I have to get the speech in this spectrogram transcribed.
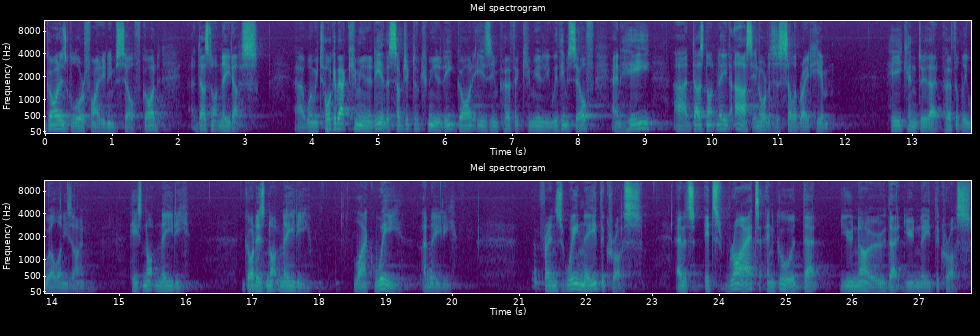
God is glorified in himself. God does not need us. Uh, when we talk about community, the subject of community, God is in perfect community with himself, and he uh, does not need us in order to celebrate him. He can do that perfectly well on his own. He's not needy. God is not needy like we are needy. Friends, we need the cross. And it's, it's right and good that you know that you need the cross,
